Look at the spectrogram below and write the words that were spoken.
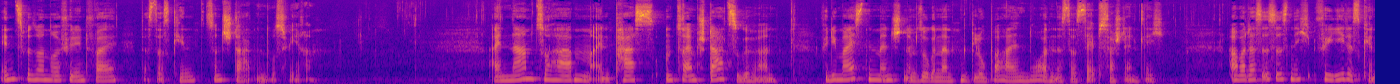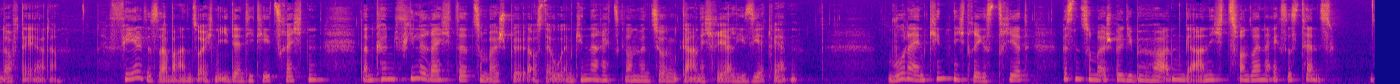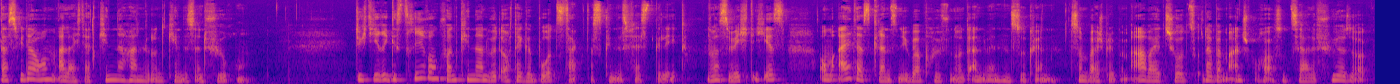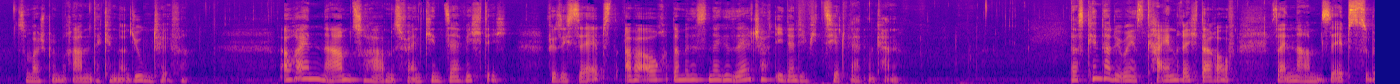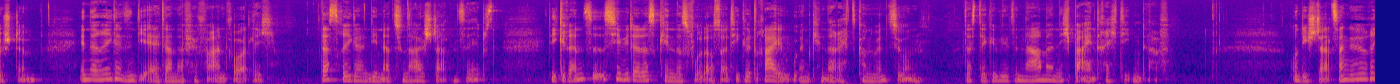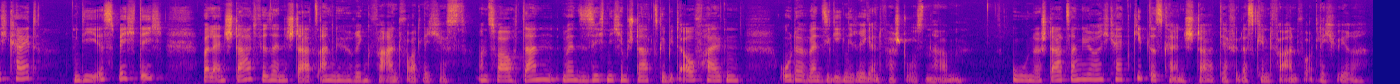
insbesondere für den Fall, dass das Kind sonst staatenlos wäre einen Namen zu haben, einen Pass und zu einem Staat zu gehören. Für die meisten Menschen im sogenannten globalen Norden ist das selbstverständlich. Aber das ist es nicht für jedes Kind auf der Erde. Fehlt es aber an solchen Identitätsrechten, dann können viele Rechte, zum Beispiel aus der UN-Kinderrechtskonvention, gar nicht realisiert werden. Wurde ein Kind nicht registriert, wissen zum Beispiel die Behörden gar nichts von seiner Existenz. Das wiederum erleichtert Kinderhandel und Kindesentführung. Durch die Registrierung von Kindern wird auch der Geburtstag des Kindes festgelegt, was wichtig ist, um Altersgrenzen überprüfen und anwenden zu können, zum Beispiel beim Arbeitsschutz oder beim Anspruch auf soziale Fürsorge, zum Beispiel im Rahmen der Kinder- und Jugendhilfe. Auch einen Namen zu haben ist für ein Kind sehr wichtig, für sich selbst, aber auch damit es in der Gesellschaft identifiziert werden kann. Das Kind hat übrigens kein Recht darauf, seinen Namen selbst zu bestimmen. In der Regel sind die Eltern dafür verantwortlich. Das regeln die Nationalstaaten selbst. Die Grenze ist hier wieder das Kindeswohl aus Artikel 3 UN-Kinderrechtskonvention, dass der gewählte Name nicht beeinträchtigen darf. Und die Staatsangehörigkeit? Die ist wichtig, weil ein Staat für seine Staatsangehörigen verantwortlich ist. Und zwar auch dann, wenn sie sich nicht im Staatsgebiet aufhalten oder wenn sie gegen Regeln verstoßen haben. Ohne Staatsangehörigkeit gibt es keinen Staat, der für das Kind verantwortlich wäre.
